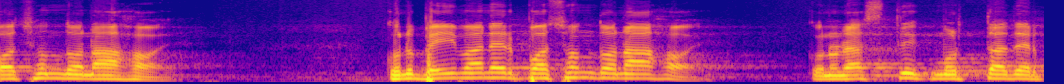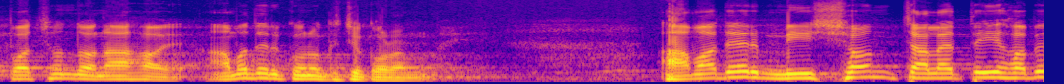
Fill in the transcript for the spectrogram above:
পছন্দ না হয়, কোনো বেইমানের পছন্দ না হয়, কোনো নাস্তিক মোর্তাদের পছন্দ না হয়, আমাদের কোনো কিছু করার নাই। আমাদের মিশন চালাতেই হবে,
